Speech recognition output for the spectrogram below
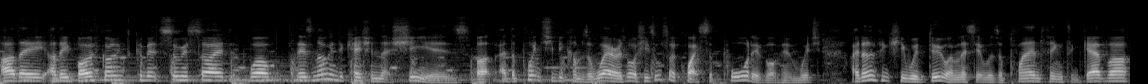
Are they are they both going to commit suicide? Well, there's no indication that she is, but at the point she becomes aware as well, she's also quite supportive of him, which I don't think she would do unless it was a planned thing together.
